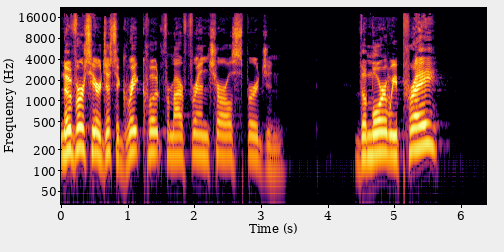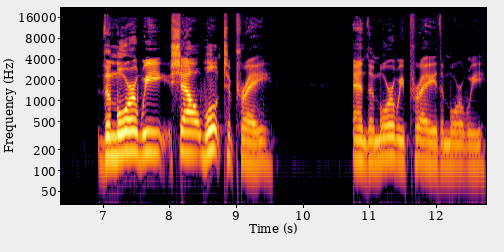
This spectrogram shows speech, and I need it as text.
No verse here, just a great quote from our friend Charles Spurgeon. The more we pray, the more we shall want to pray, and the more we pray, the more we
